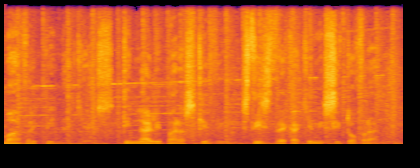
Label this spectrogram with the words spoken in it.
Μαύροι πίνακες. Την άλλη Παρασκευή στις 10.30 το βράδυ.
